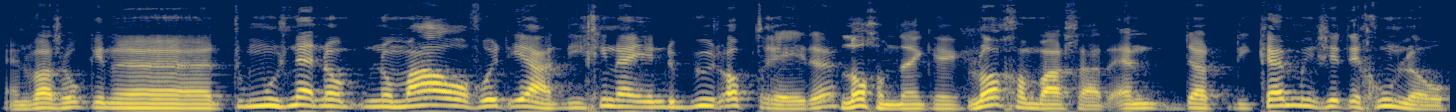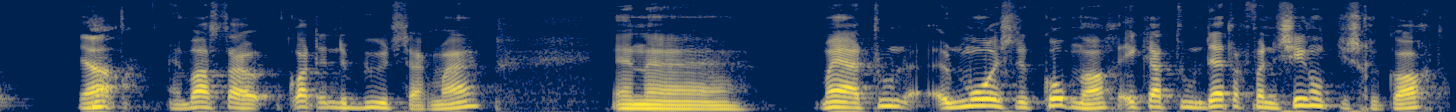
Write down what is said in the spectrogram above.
En was ook in, eh, toen moest net no- normaal, of ja, die ging daar in de buurt optreden. Lochem denk ik. Lochem was dat. En dat, die camping zit in Groenlo. Ja, En was daar kort in de buurt, zeg maar. En, eh, maar ja, toen, het mooiste komt nog. Ik had toen 30 van die singeltjes gekocht.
